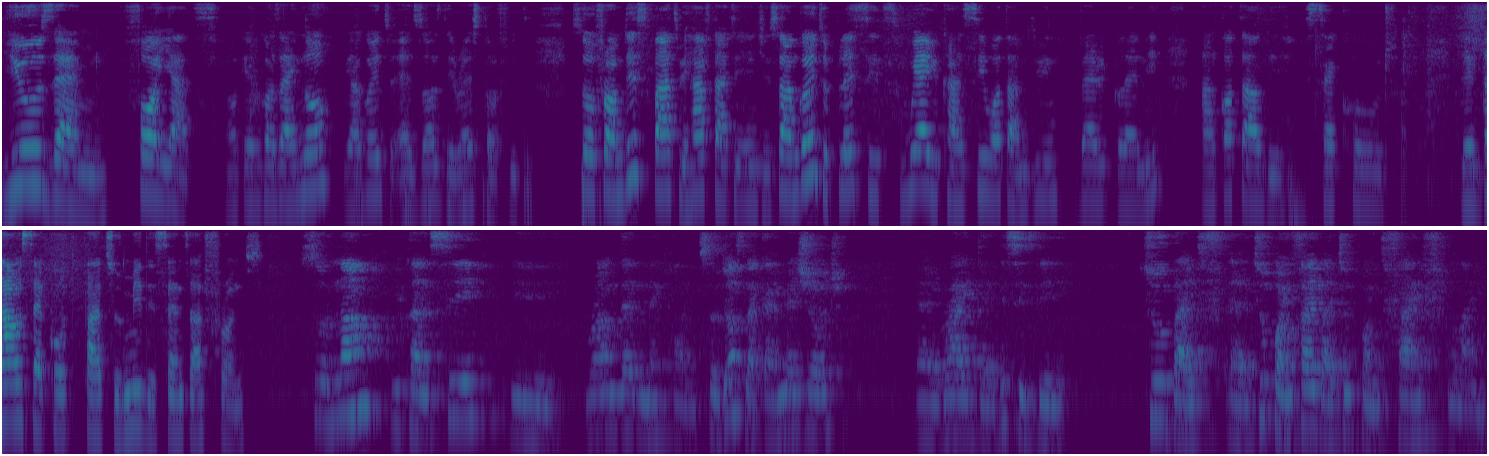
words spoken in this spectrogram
use um four yards okay? Because I know we are going to exhaust the rest of it. So from this part we have 30 inches. So i'm going to place it where you can see what i'm doing very clearly and cut out the circled the down circled part to meet the center front. So now you can see the rounded neckline so just like i measured uh, right there this is the 2 by uh, 2.5 by 2.5 line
